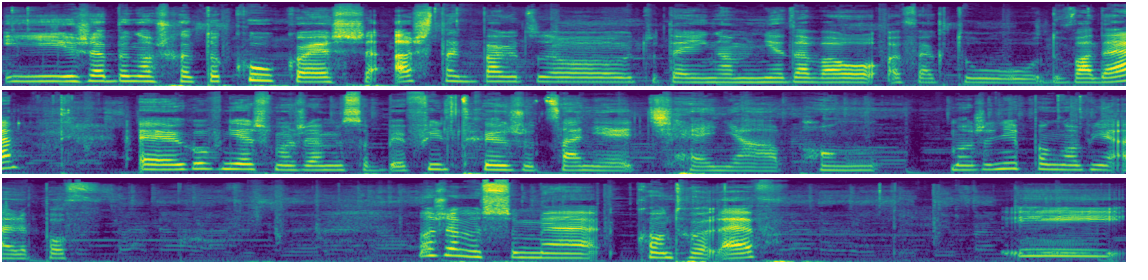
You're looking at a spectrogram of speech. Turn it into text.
I żeby na przykład to kółko jeszcze aż tak bardzo tutaj nam nie dawało efektu 2D, e, również możemy sobie filtry, rzucanie cienia, może nie ponownie, ale po... Możemy w sumie Ctrl F i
